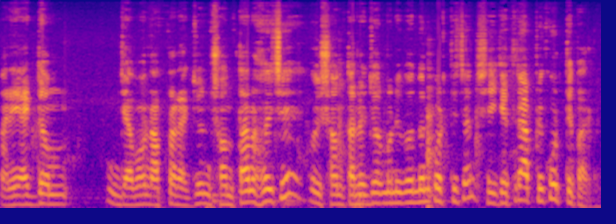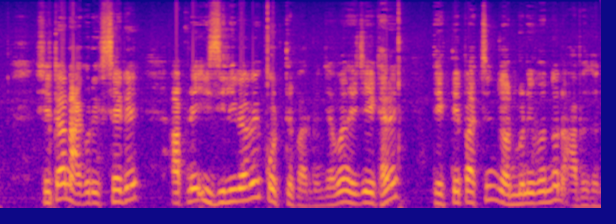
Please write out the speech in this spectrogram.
মানে একদম যেমন আপনার একজন সন্তান হয়েছে, ওই সন্তানের জন্ম নিবন্ধন করতে চান, সেই ক্ষেত্রে আপনি করতে পারবেন। সেটা নাগরিক সাইডে আপনি ইজিলিভাবে করতে পারবেন। যেমন এই যে এখানে দেখতে পাচ্ছেন জন্ম নিবন্ধন আবেদন।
